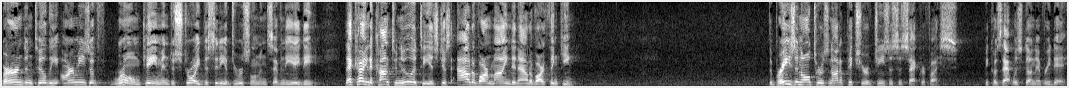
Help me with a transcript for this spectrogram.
burned until the armies of Rome came and destroyed the city of Jerusalem in 70 AD. That kind of continuity is just out of our mind and out of our thinking. The brazen altar is not a picture of Jesus' sacrifice because that was done every day.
